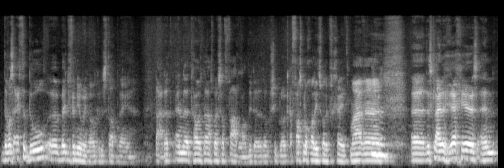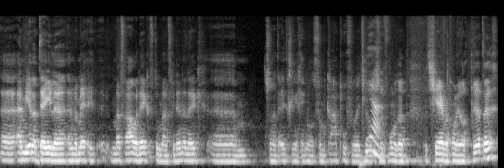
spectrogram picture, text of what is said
dat was echt het doel, eh, een beetje vernieuwing ook in de stad brengen. Nou, dat, en eh, trouwens, naast mij zat Vaderland, die deed het ook superleuk. En vast nog wel iets wat ik vergeet. Maar, eh, Mhm. eh, dus kleine gerechtjes en, eh, en meer dat delen. En we, mijn vrouw en ik, of toen mijn vriendin en ik, ehm, als we naar het eten gingen, gingen we wat van elkaar proeven. Weet je wel. Ja. Dus we vonden dat, het share gewoon heel erg prettig.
